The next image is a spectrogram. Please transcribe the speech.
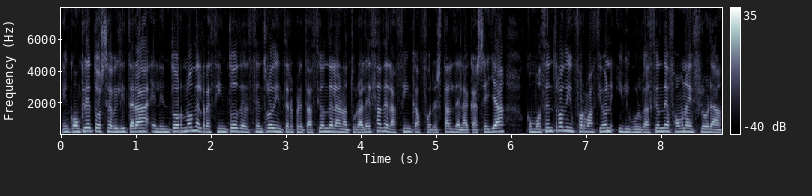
En concreto, se habilitará el entorno del recinto del Centro de Interpretación de la Naturaleza de la Finca Forestal de la Casella como centro de información y divulgación de fauna y flora.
